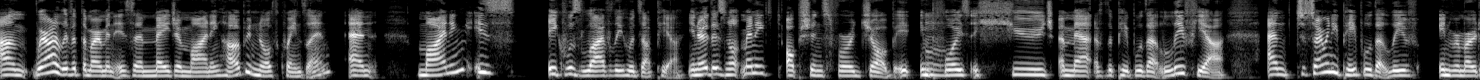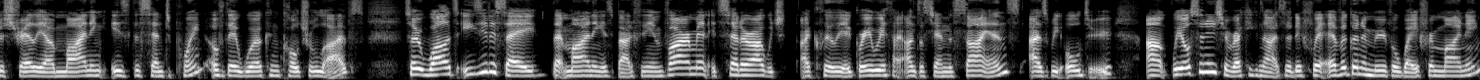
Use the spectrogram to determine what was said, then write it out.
Um, where I live at the moment is a major mining hub in North Queensland, and mining is equals livelihoods up here. You know, there's not many options for a job. It employs a huge amount of the people that live here. And to so many people that live in remote Australia, mining is the center point of their work and cultural lives. So while it's easy to say that mining is bad for the environment, etc., which I clearly agree with, I understand the science, as we all do, um, we also need to recognize that if we're ever going to move away from mining,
